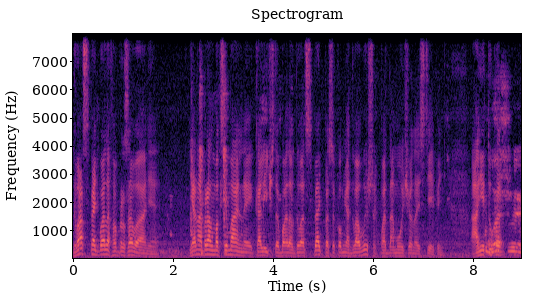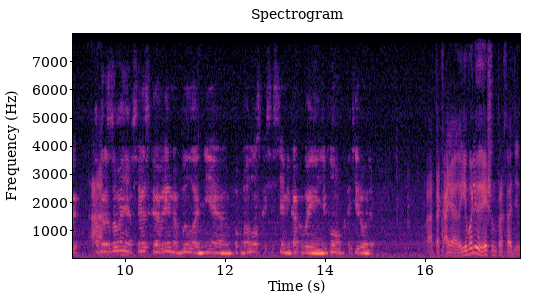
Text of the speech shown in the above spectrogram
25 баллов образования. Я набрал максимальное количество баллов 25, поскольку у меня два высших по одному ученая степень. Они У тупо... А, образование в советское время было не по баллонской системе. Как вы диплом котировали? А такая evaluation проходил.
